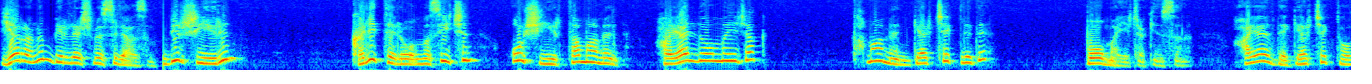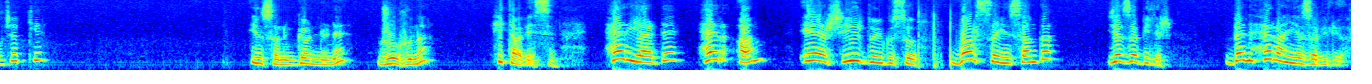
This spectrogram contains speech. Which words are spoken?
yaranın birleşmesi lazım. Bir şiirin kaliteli olması için o şiir tamamen hayal de olmayacak, tamamen gerçekle de boğmayacak insanı. Hayal de gerçek de olacak ki insanın gönlüne, ruhuna hitap etsin. Her yerde, her an eğer şiir duygusu varsa insanda yazabilir. Ben her an yazabiliyorum.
